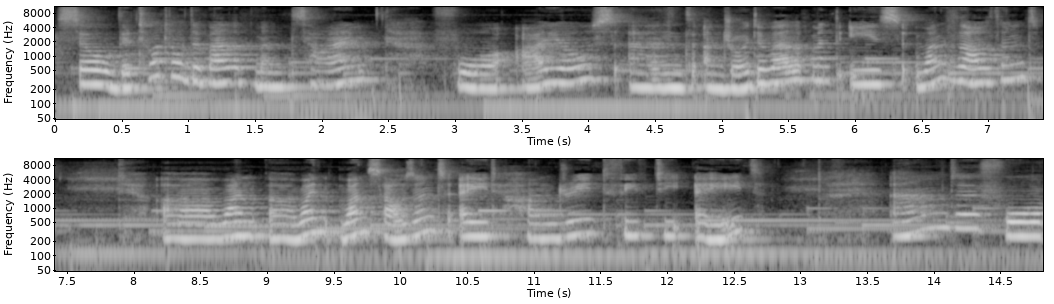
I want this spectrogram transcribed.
So the total development time for iOS and Android development is 1000 uh, one, uh, 1858 and for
